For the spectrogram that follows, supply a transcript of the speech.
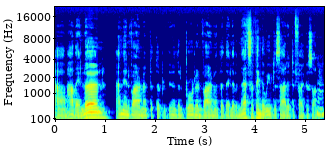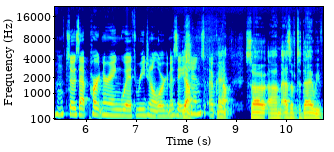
um, how they learn, and the environment that the, you know, the broader environment that they live in. That's the thing that we've decided to focus on. hmm So is that partnering with regional organizations? Okay. Yeah. So um, as of today, we've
